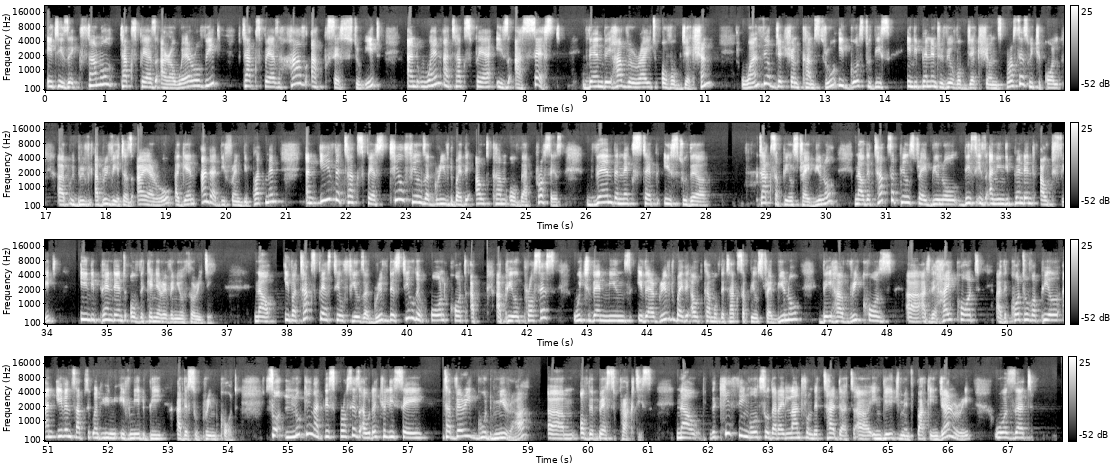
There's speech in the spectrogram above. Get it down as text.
It is external. Taxpayers are aware of it. Taxpayers have access to it. And when a taxpayer is assessed, then they have the right of objection. Once the objection comes through, it goes to this independent review of objections process, which you call uh, abbreviate as IRO, again, under a different department. And if the taxpayer still feels aggrieved by the outcome of that process, then the next step is to the Tax Appeals Tribunal. Now, the Tax Appeals Tribunal, this is an independent outfit, independent of the Kenya Revenue Authority. Now, if a taxpayer still feels aggrieved, there's still the whole court ap- appeal process, which then means if they're aggrieved by the outcome of the tax appeals tribunal, they have recourse uh, at the High Court, at the Court of Appeal, and even subsequently, if need be, at the Supreme Court. So, looking at this process, I would actually say it's a very good mirror um, of the best practice. Now, the key thing also that I learned from the TADAT uh, engagement back in January was that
